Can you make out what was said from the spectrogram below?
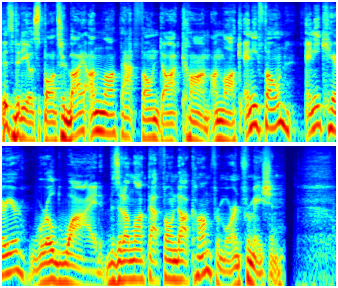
This video is sponsored by UnlockThatPhone.com. Unlock any phone, any carrier, worldwide. Visit UnlockThatPhone.com for more information.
